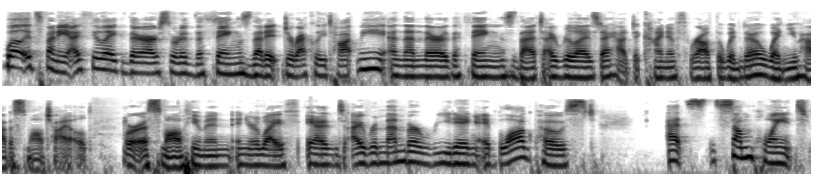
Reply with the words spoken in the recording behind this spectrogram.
Well, it's funny. I feel like there are sort of the things that it directly taught me, and then there are the things that I realized I had to kind of throw out the window when you have a small child or a small human in your life. And I remember reading a blog post at some point,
